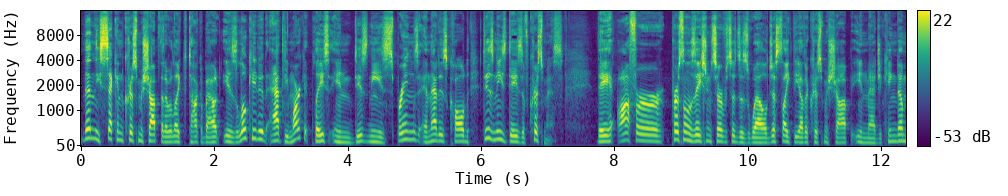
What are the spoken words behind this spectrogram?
Then the second Christmas shop that I would like to talk about is located at the marketplace in Disney's Springs, and that is called Disney's Days of Christmas. They offer personalization services as well, just like the other Christmas shop in Magic Kingdom.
